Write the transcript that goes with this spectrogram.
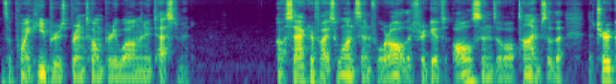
It's a point Hebrews brings home pretty well in the New Testament. A sacrifice once and for all that forgives all sins of all time. So the, the church,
